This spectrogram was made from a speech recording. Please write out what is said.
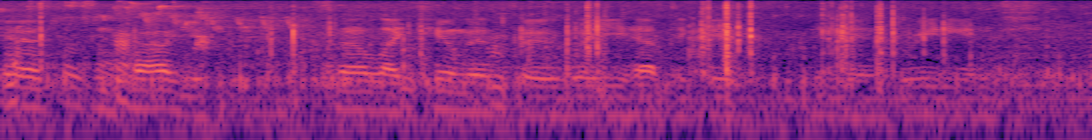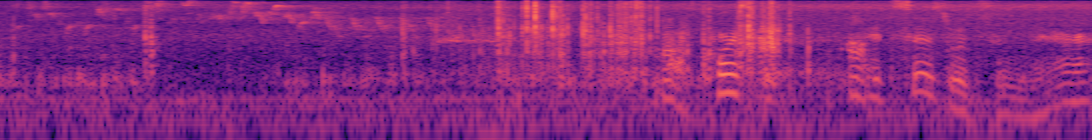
Yeah, it doesn't tell you. It's not like human food where you have to give the ingredients. of course, it, it says what's in there.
